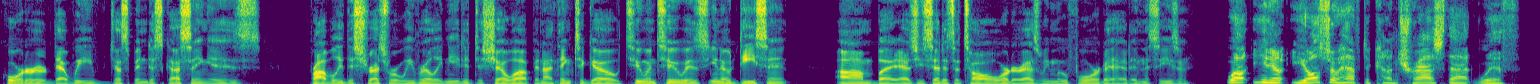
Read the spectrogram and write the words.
quarter that we've just been discussing is probably the stretch where we really needed to show up. And I think to go two and two is, you know, decent. Um, but as you said, it's a tall order as we move forward ahead in the season. Well, you know, you also have to contrast that with,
